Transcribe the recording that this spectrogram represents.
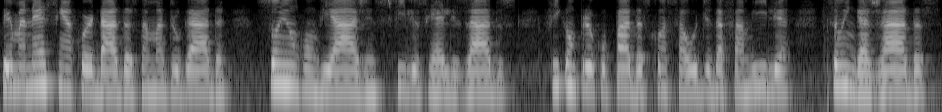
Permanecem acordadas na madrugada, sonham com viagens, filhos realizados, ficam preocupadas com a saúde da família, são engajadas.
